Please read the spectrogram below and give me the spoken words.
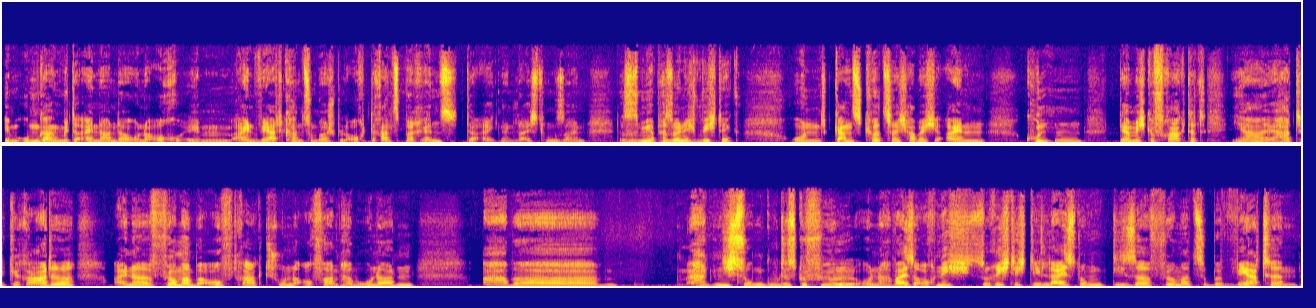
im Umgang miteinander und auch eben ein Wert kann zum Beispiel auch Transparenz der eigenen Leistung sein. Das ist mir persönlich wichtig. Und ganz kürzlich habe ich einen Kunden, der mich gefragt hat, ja, er hatte gerade eine Firma beauftragt, schon auch vor ein paar Monaten, aber hat nicht so ein gutes Gefühl und weiß auch nicht so richtig die Leistung dieser Firma zu bewerten.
